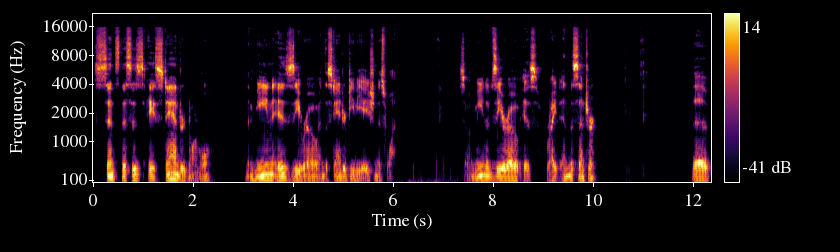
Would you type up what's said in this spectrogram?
Since this is a standard normal, the mean is 0 and the standard deviation is 1. So a mean of 0 is right in the center. The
